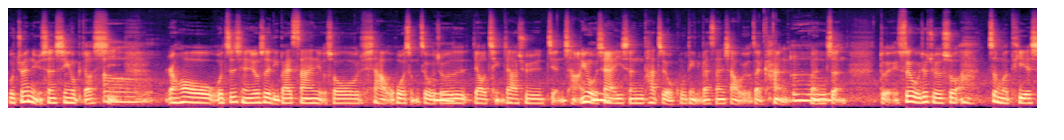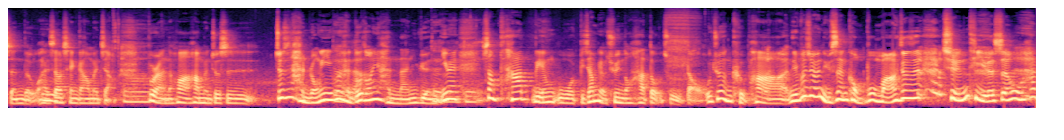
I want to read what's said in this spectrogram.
我觉得女生心又比较细，哦然后我之前就是礼拜三有时候下午或什么之后，我就是要请假去检查，因为我现在医生他只有固定礼拜三下午有在看门诊，对，所以我就觉得说啊，这么贴身的，我还是要先跟他们讲，不然的话他们就是。就是很容易会很多东西很难圆，因为像他连我比较没有去运动，他都有注意到，我觉得很可怕啊！你不觉得女生很恐怖吗？就是群体的生物，她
